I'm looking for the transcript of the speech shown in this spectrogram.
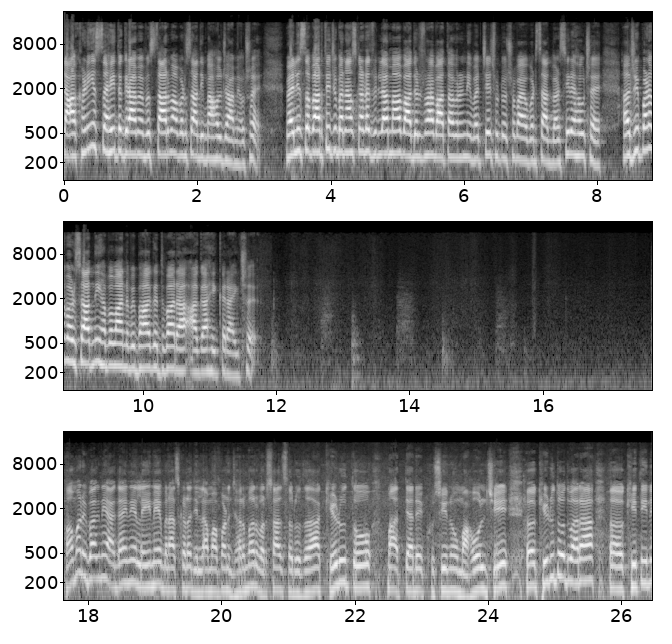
લાખણી સહિત ગ્રામ્ય વિસ્તારમાં વરસાદી માહોલ જામ્યો છે. વહેલી સવારથી જ બનાસકાંઠા જિલ્લામાં વાદળછાયા વાતાવરણની વચ્ચે છૂટોછવાયો વરસાદ વરસી રહ્યો છે. હજી પણ વરસાદની હવામાન વિભાગ દ્વારા આગાહી કરાઈ છે. હવામાન વિભાગની આગાહીને લઈને બનાસકાંઠા જિલ્લામાં પણ ઝરમર વરસાદ શરૂ થતા ખેડૂતોમાં અત્યારે ખુશીનો માહોલ છે. ખેડૂતો દ્વારા ખેતીને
